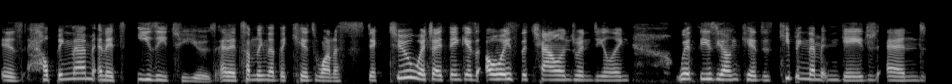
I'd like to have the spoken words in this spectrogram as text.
is helping them and it's easy to use and it's something that the kids want to stick to which i think is always the challenge when dealing with these young kids is keeping them engaged and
